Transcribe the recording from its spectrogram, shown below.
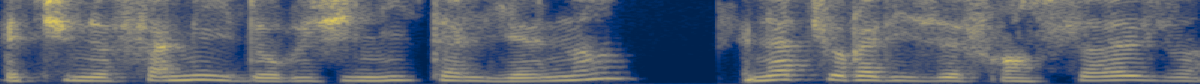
est une famille d'origine italienne, naturalisée française,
